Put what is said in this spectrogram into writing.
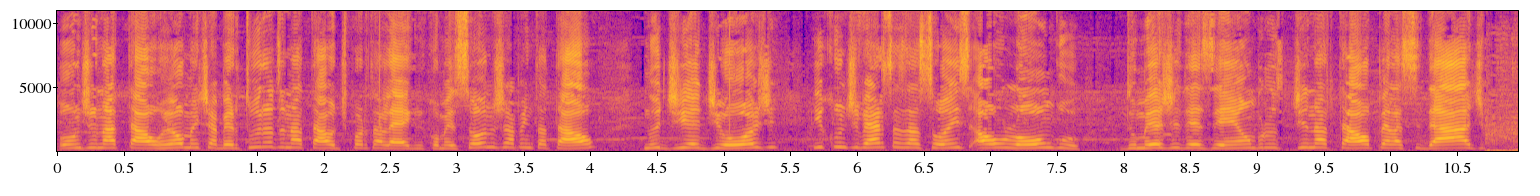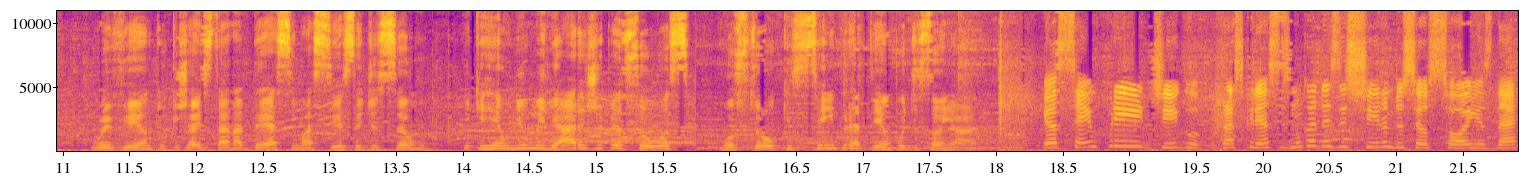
onde o Natal, realmente a abertura do Natal de Porto Alegre começou no Shopping Total, no dia de hoje, e com diversas ações ao longo do mês de dezembro, de Natal pela cidade. O evento, que já está na 16ª edição e que reuniu milhares de pessoas, mostrou que sempre há tempo de sonhar. Eu sempre digo para as crianças nunca desistirem dos seus sonhos, né?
